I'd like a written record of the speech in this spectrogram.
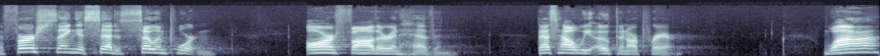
The first thing that's said is so important Our Father in heaven. That's how we open our prayer. Why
